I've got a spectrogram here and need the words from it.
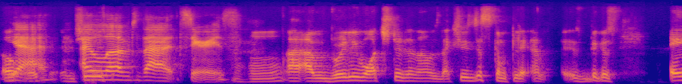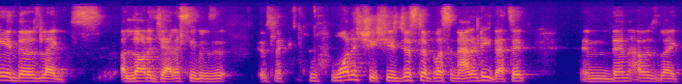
Oh, Yeah, okay. I loved that series. Mhm. I, I really watched it, and I was like, she's just complaining because a there was like a lot of jealousy because it, it's like, what is she? She's just a personality. That's it. And then I was like,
